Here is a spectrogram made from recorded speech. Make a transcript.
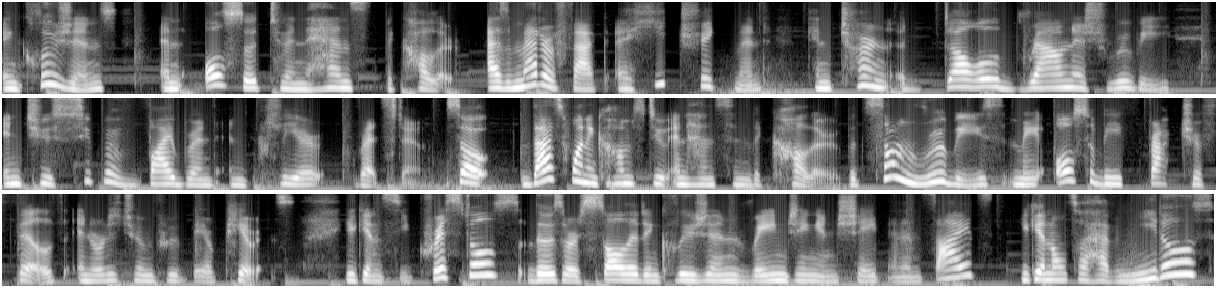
inclusions and also to enhance the color. As a matter of fact, a heat treatment can turn a dull brownish ruby into super vibrant and clear redstone. So that's when it comes to enhancing the color, but some rubies may also be fracture filled in order to improve their appearance. You can see crystals, those are solid inclusion ranging in shape and in size. You can also have needles,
